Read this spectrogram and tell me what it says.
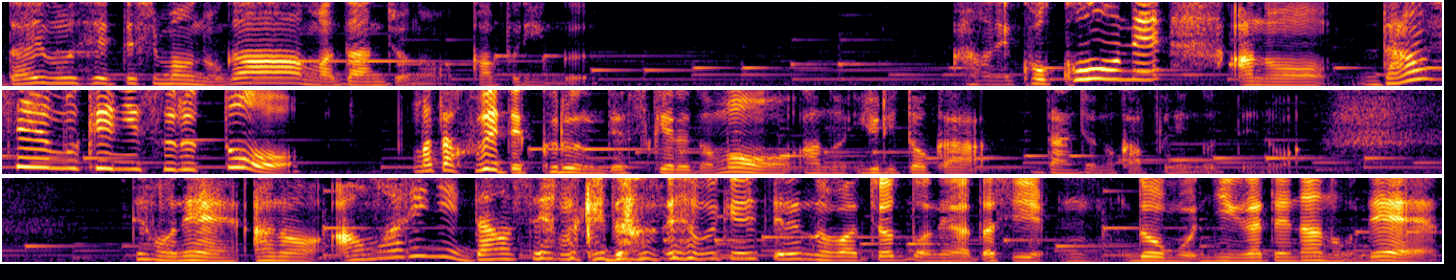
だいぶ減ってしまうのが、まあ、男女のカップリング。あのね、ここをね、あの、男性向けにすると、また増えてくるんですけれども、あの、ゆりとか男女のカップリングっていうのは。でもね、あの、あまりに男性向け、男性向けしてるのはちょっとね、私、うん、どうも苦手なので、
